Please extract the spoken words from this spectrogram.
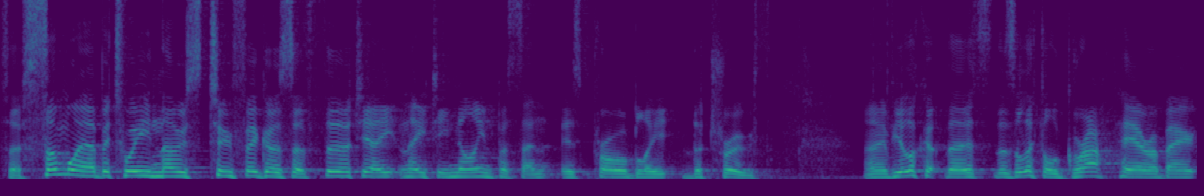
So somewhere between those two figures of 38 and 89% is probably the truth. And if you look at this, there's a little graph here about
